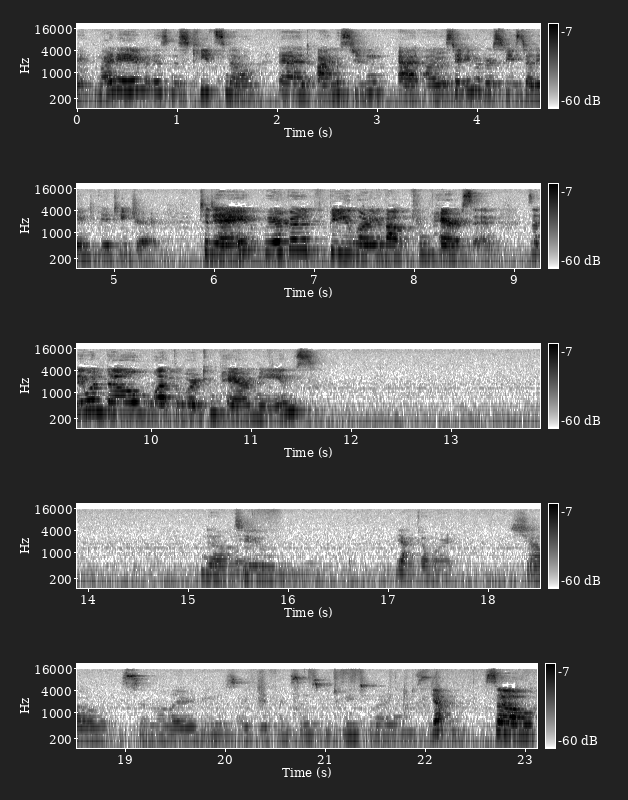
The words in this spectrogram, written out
Hi, my name is Miss Keats-Snow, and I'm a student at Iowa State University studying to be a teacher. Today, we are going to be learning about comparison. Does anyone know what the word compare means? No? to Yeah, go for it. show similarities or differences between two items. Yep. So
